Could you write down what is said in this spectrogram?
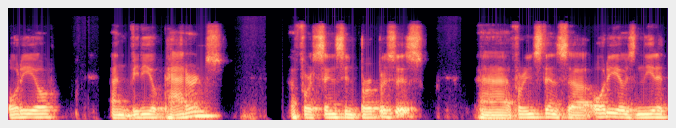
audio and video patterns uh, for sensing purposes. Uh, for instance, uh, audio is needed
